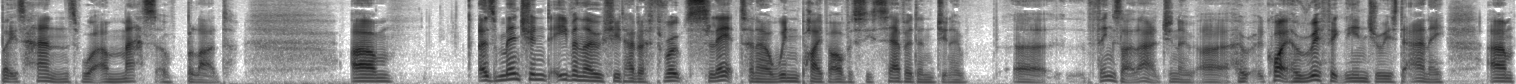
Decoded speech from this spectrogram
but his hands were a mass of blood. Um, as mentioned, even though she'd had her throat slit and her windpipe obviously severed, and you know, uh, things like that, you know, uh, quite horrific the injuries to Annie. Um,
